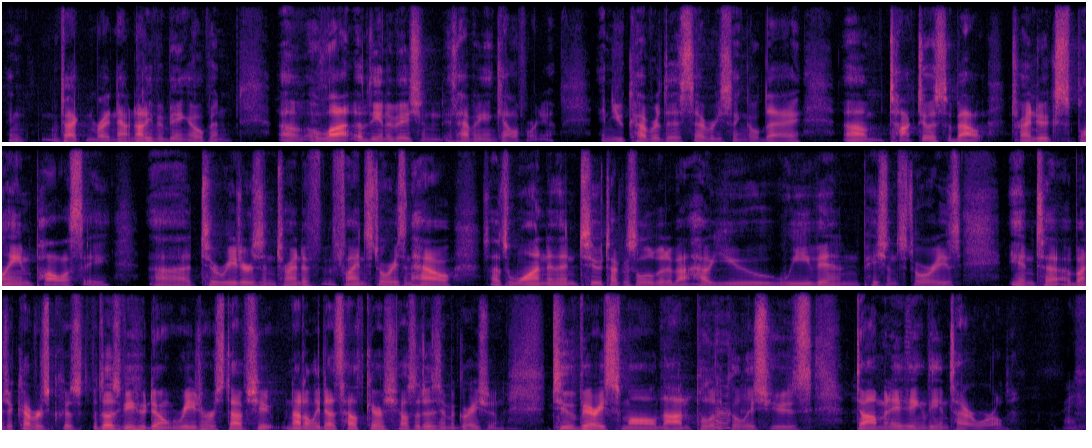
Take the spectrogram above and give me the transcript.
in fact, right now, not even being open. Uh, a lot of the innovation is happening in California, and you cover this every single day. Um, talk to us about trying to explain policy uh, to readers and trying to find stories and how, so that's one. And then two, talk to us a little bit about how you weave in patient stories into a bunch of covers because for those of you who don't read her stuff, she not only does healthcare, she also does immigration. Two very small, non-political issues dominating the entire world. Right.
